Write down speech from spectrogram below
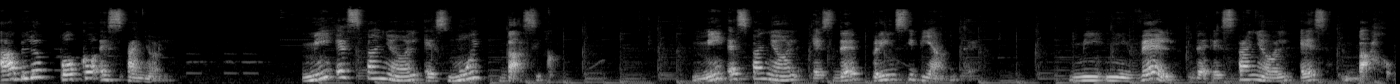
Hablo poco español. Mi español es muy básico. Mi español es de principiante. Mi nivel de español es bajo.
